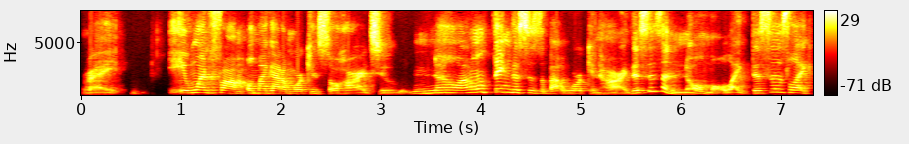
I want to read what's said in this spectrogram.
Right it went from, oh my God, I'm working so hard to, no, I don't think this is about working hard. This isn't normal. Like, this is like,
